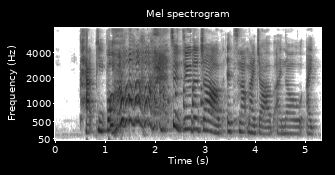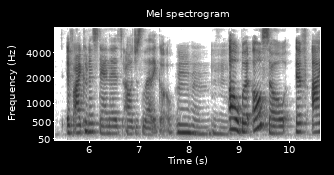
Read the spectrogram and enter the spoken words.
pet people to do the job. It's not my job. I know I if I couldn't stand it, I'll just let it go. mm-hmm. Oh, but also if I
